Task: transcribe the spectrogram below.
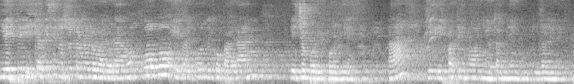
y, este, y que a veces nosotros no lo valoramos, como el balcón de Copagrán hecho por el Porrier, ¿ah? que es patrimonio también cultural en momento.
